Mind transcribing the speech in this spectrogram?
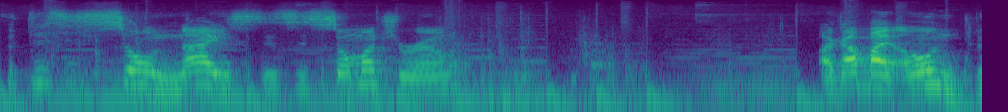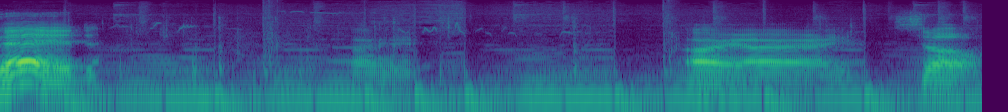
But this is so nice. This is so much room. I got my own bed. Alright. Alright, alright. So,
